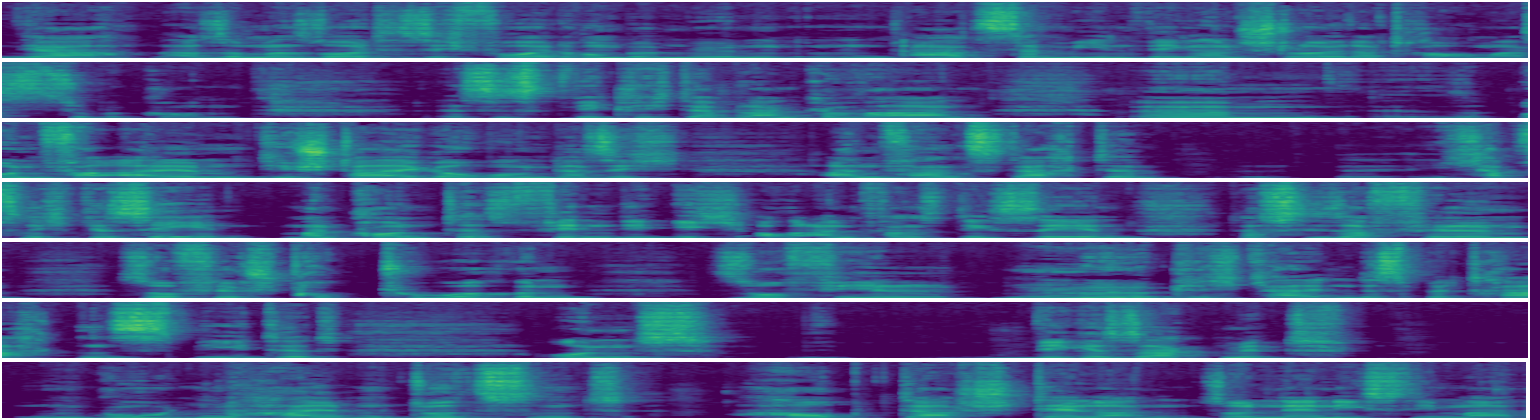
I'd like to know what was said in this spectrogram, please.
ja, also man sollte sich vorher darum bemühen, einen Arzttermin wegen eines Schleudertraumas zu bekommen. Es ist wirklich der blanke Wahn. Ähm, und vor allem die Steigerung, dass ich anfangs dachte, ich habe es nicht gesehen. Man konnte es, finde ich, auch anfangs nicht sehen, dass dieser Film so viel Strukturen, so viel Möglichkeiten des Betrachtens bietet und wie gesagt mit einem guten halben Dutzend Hauptdarstellern, so nenne ich sie mal,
